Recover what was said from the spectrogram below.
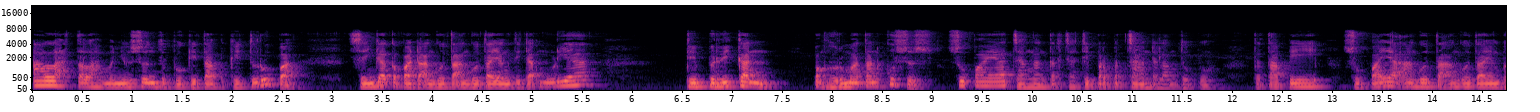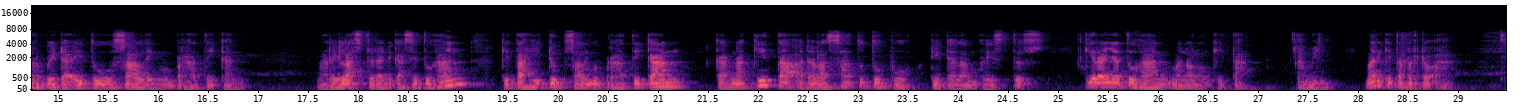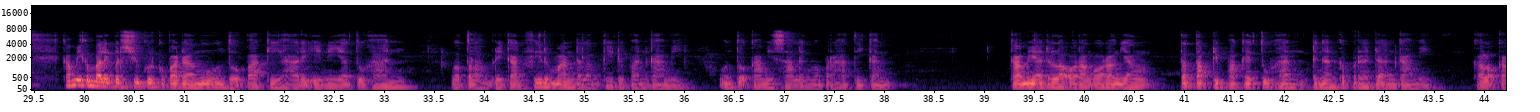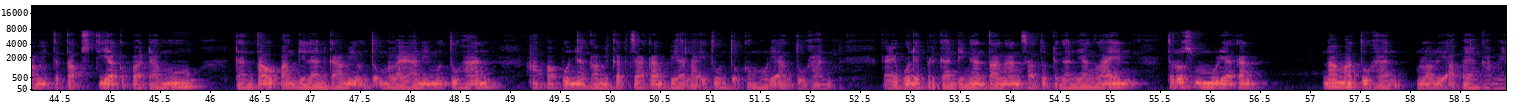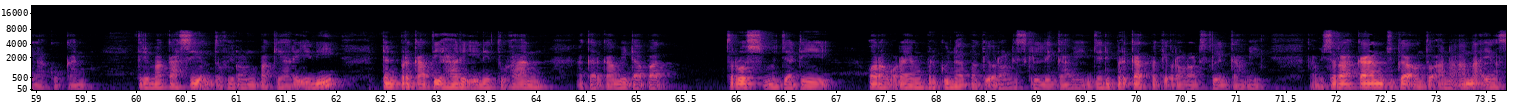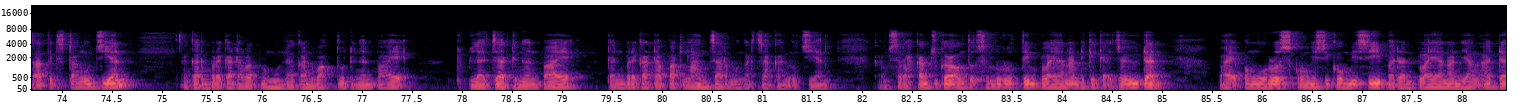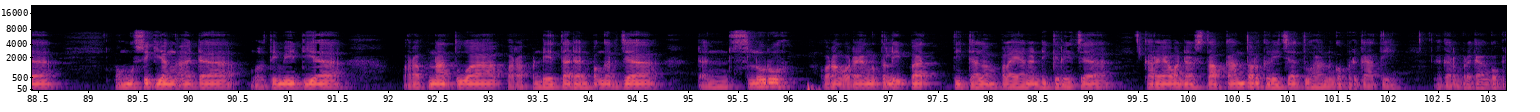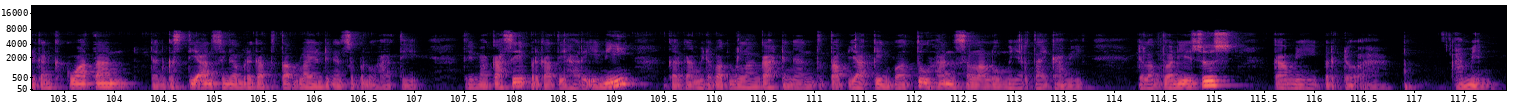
Allah telah menyusun tubuh kita begitu rupa sehingga kepada anggota-anggota yang tidak mulia diberikan penghormatan khusus supaya jangan terjadi perpecahan dalam tubuh, tetapi supaya anggota-anggota yang berbeda itu saling memperhatikan. Marilah saudara dikasih Tuhan, kita hidup saling memperhatikan karena kita adalah satu tubuh di dalam Kristus. Kiranya Tuhan menolong kita. Amin. Mari kita berdoa. Kami kembali bersyukur kepadamu untuk pagi hari ini ya Tuhan. Engkau telah memberikan firman dalam kehidupan kami untuk kami saling memperhatikan. Kami adalah orang-orang yang tetap dipakai Tuhan dengan keberadaan kami. Kalau kami tetap setia kepadamu dan tahu panggilan kami untuk melayanimu Tuhan, apa pun yang kami kerjakan biarlah itu untuk kemuliaan Tuhan. Kami boleh bergandengan tangan satu dengan yang lain, terus memuliakan nama Tuhan melalui apa yang kami lakukan. Terima kasih untuk firman pagi hari ini dan berkati hari ini Tuhan agar kami dapat terus menjadi orang-orang yang berguna bagi orang di sekeliling kami, menjadi berkat bagi orang-orang di sekeliling kami. Kami serahkan juga untuk anak-anak yang saat ini sedang ujian, agar mereka dapat menggunakan waktu dengan baik, belajar dengan baik, dan mereka dapat lancar mengerjakan ujian. Kami serahkan juga untuk seluruh tim pelayanan di GKI Jayudan, baik pengurus komisi-komisi, badan pelayanan yang ada, pemusik yang ada, multimedia, para penatua, para pendeta dan pengerja, dan seluruh orang-orang yang terlibat di dalam pelayanan di gereja, karyawan dan staf kantor gereja Tuhan Engkau berkati, agar mereka Engkau berikan kekuatan dan kesetiaan sehingga mereka tetap melayan dengan sepenuh hati. Terima kasih berkati hari ini, agar kami dapat melangkah dengan tetap yakin bahwa Tuhan selalu menyertai kami. Dalam Tuhan Yesus, kami berdoa. Amin.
